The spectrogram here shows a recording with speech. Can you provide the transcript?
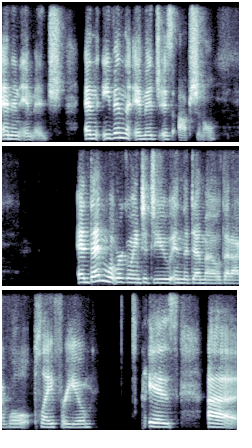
and an image. And even the image is optional. And then what we're going to do in the demo that I will play for you is uh,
